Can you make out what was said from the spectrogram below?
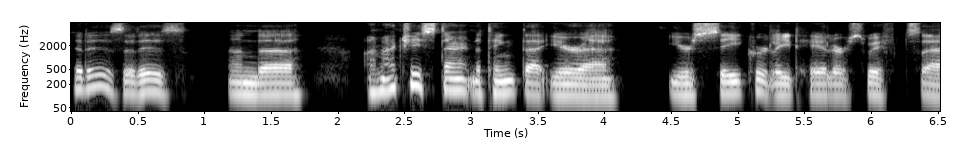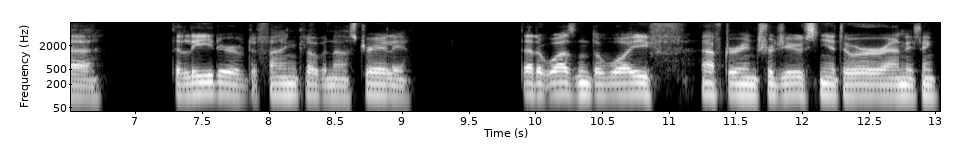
Yeah. It is. It is. And uh, I'm actually starting to think that you're uh, you're secretly Taylor Swift's uh, the leader of the fan club in Australia. that it wasn't the wife after introducing you to her or anything.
